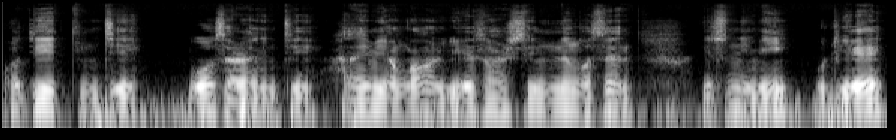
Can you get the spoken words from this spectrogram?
어디에 있든지 무엇을 하는지 하나님의 영광을 위해서 할 수 있는 것은 예수님이 우리의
